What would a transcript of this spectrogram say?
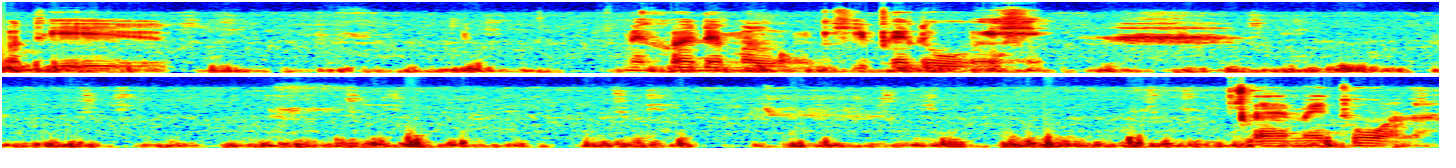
บางทีไม่ค่อยได้มาลงคลิปให้ดูไงแต่ไม่ทั่วนะ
